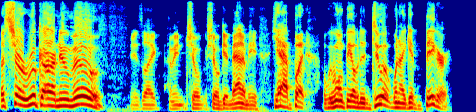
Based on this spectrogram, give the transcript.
let's show Ruka our new move. And he's like, I mean, she'll she'll get mad at me. Yeah, but we won't be able to do it when I get bigger.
